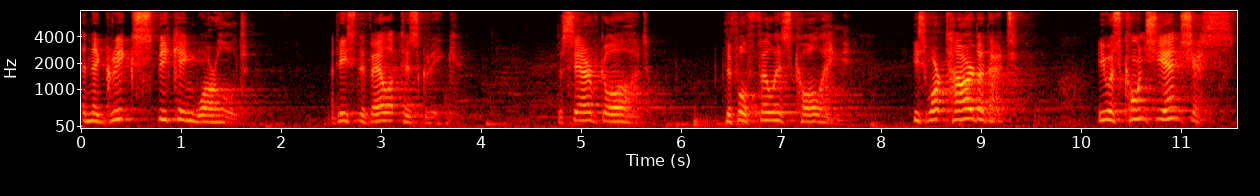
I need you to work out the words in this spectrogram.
in the Greek speaking world. And he's developed his Greek to serve God, to fulfill his calling. He's worked hard at it. He was conscientious.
